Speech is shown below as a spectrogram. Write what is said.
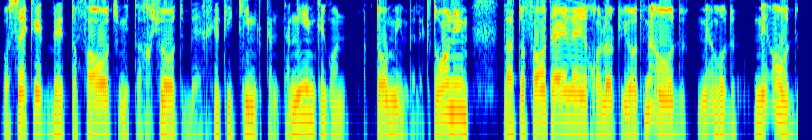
עוסקת בתופעות שמתרחשות בחלקיקים קטנטנים כגון אטומים ואלקטרונים, והתופעות האלה יכולות להיות מאוד מאוד מאוד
